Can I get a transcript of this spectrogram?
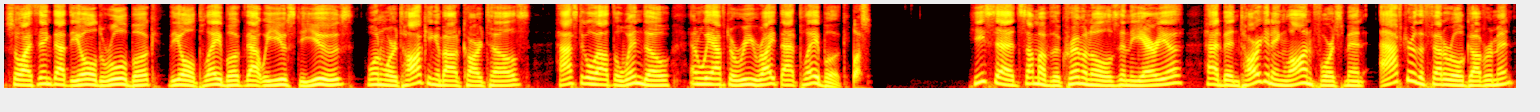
So I think that the old rule book, the old playbook that we used to use when we're talking about cartels has to go out the window and we have to rewrite that playbook. He said some of the criminals in the area had been targeting law enforcement after the federal government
